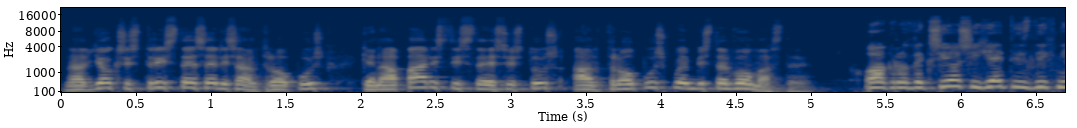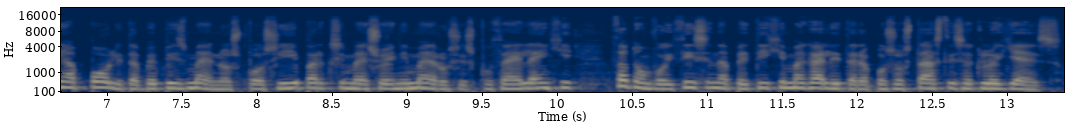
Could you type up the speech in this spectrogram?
να διώξεις τρει-τέσσερι ανθρώπους και να πάρεις στις θέσεις τους ανθρώπους που εμπιστευόμαστε. Ο ακροδεξιός ηγέτης δείχνει απόλυτα πεπισμένος πως η ύπαρξη μέσω ενημέρωσης που θα ελέγχει θα τον βοηθήσει να πετύχει μεγαλύτερα ποσοστά στις εκλογές.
